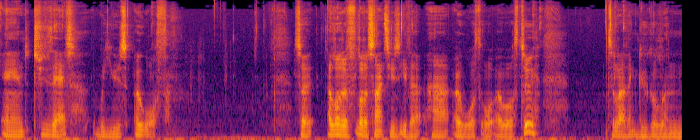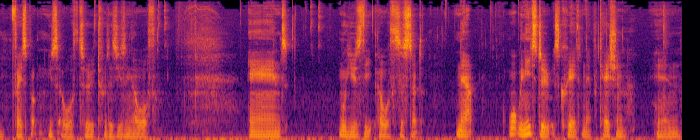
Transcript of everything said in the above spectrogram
and to do that we use OAuth. So a lot of lot of sites use either uh, OAuth or OAuth 2. So I think Google and Facebook use OAuth 2, Twitter's using OAuth. And we'll use the OAuth assistant. Now, what we need to do is create an application in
